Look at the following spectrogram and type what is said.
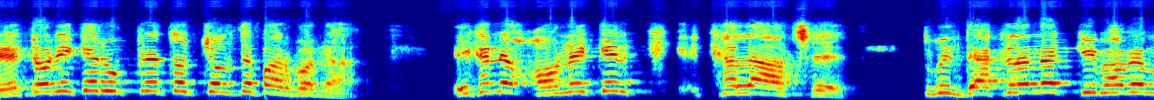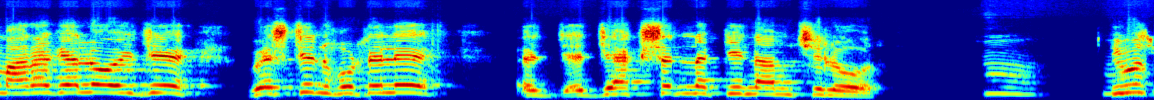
রেটরিকের উপরে তো চলতে পারবে না। এখানে অনেকের খেলা আছে। তুমি দেখলে না কীভাবে মারা গেল ওই যে ওয়েস্টার্ন হোটেলে জ্যাকসন না কি নাম ছিল ওর? হুম, he was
